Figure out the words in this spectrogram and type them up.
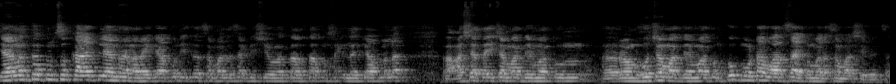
त्यानंतर तुमचं काय प्लॅन राहणार आहे? की आपण इथं समाजासाठी सेवा करता आपण सांगितलं की आपल्याला आशाताईच्या माध्यमातून रंभोच्या रामभाऊच्या माध्यमातून खूप मोठा वारसा आहे तुम्हाला समाजसेवेचा.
